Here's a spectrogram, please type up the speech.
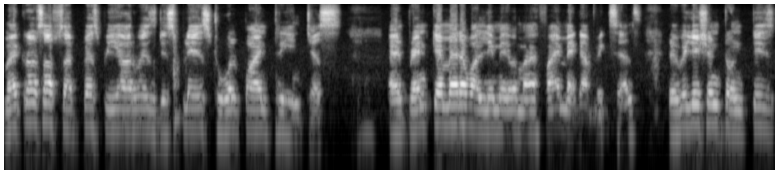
Microsoft Surface PROS displays 12.3 inches and front camera only 5 megapixels. Resolution 20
